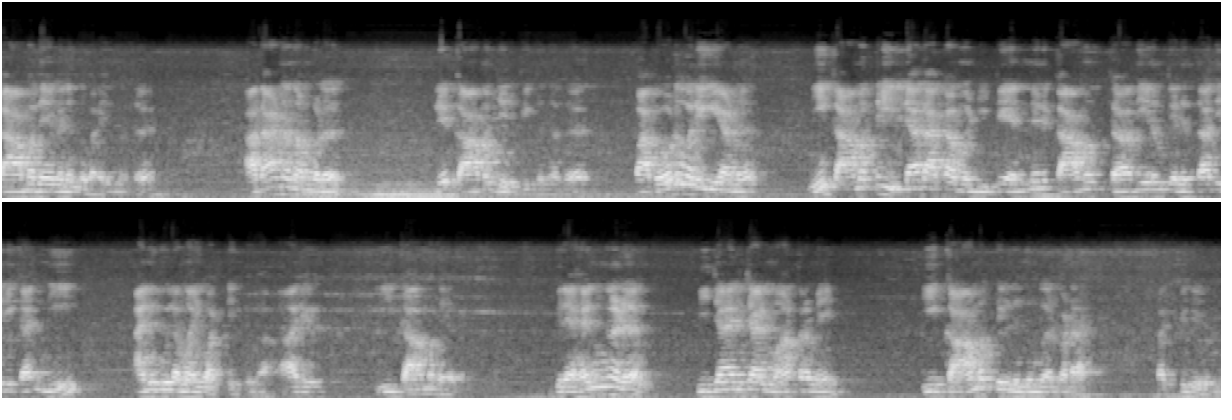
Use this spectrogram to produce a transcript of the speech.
കാമദേവൻ എന്ന് പറയുന്നത്. അതാണ് നമ്മൾ കാമം ജനിപ്പിക്കുന്നത്. അപ്പം അതോട് പറയുകയാണ് നീ കാമത്തെ ഇല്ലാതാക്കാൻ വേണ്ടിയിട്ട് എന്നെ കാമം സ്വാധീനം ചെലുത്താതിരിക്കാൻ നീ അനുകൂലമായി വർത്തിക്കുക. ആര്? ഈ കാമദേവൻ. ഗ്രഹങ്ങൾ വിചാരിച്ചാൽ മാത്രമേ ഈ കാമത്തിൽ നിന്നും വേർപെടാൻ പറ്റുകയുള്ളൂ.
